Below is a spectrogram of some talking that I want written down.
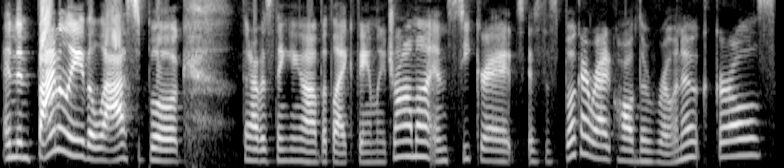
And then finally, the last book that I was thinking of with like family drama and secrets is this book I read called The Roanoke Girls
